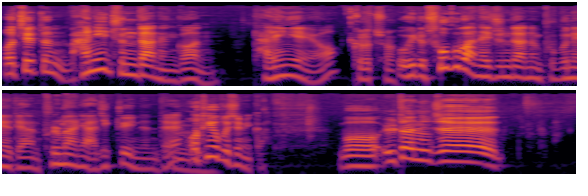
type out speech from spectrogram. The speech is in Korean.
어쨌든 많이 준다는 건 다행이에요. 그렇죠. 오히려 소급 안 해준다는 부분에 대한 불만이 아직도 있는데 음. 어떻게 보십니까? 뭐 일단 이제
